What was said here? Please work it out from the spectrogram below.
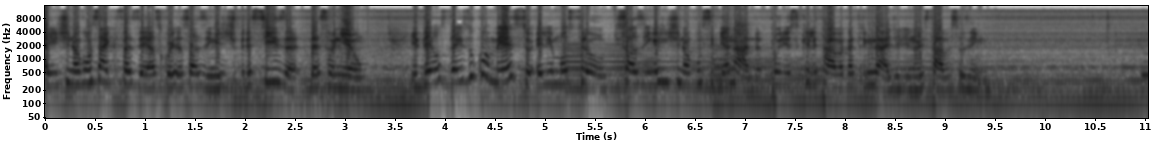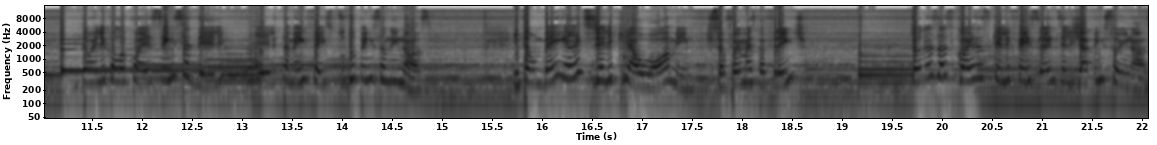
A gente não consegue fazer as coisas sozinho, a gente precisa dessa união. E Deus, desde o começo, ele mostrou que sozinho a gente não conseguia nada. Por isso que ele estava com a Trindade, ele não estava sozinho. Então ele colocou a essência dele e ele também fez tudo pensando em nós. Então, bem antes de ele criar o homem, que só foi mais para frente, todas as coisas que ele fez antes, ele já pensou em nós.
